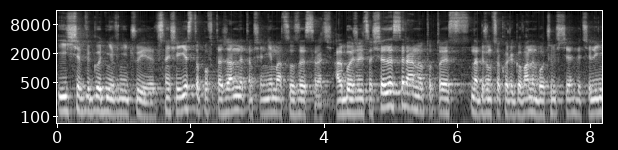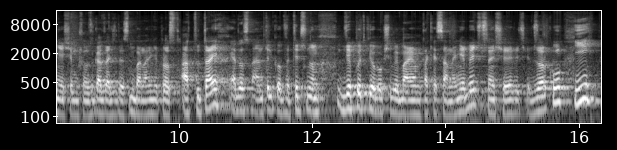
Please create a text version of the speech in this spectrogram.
i się wygodnie w niej czuję. W sensie jest to powtarzalne, tam się nie ma co zesrać. Albo jeżeli coś się zesra, no to to jest na bieżąco korygowane, bo oczywiście, wiecie, linie się muszą zgadzać, to jest banalnie proste. A tutaj ja dostałem tylko wytyczną. Dwie płytki obok siebie mają takie same nie być, w sensie, wiecie, wzorku i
